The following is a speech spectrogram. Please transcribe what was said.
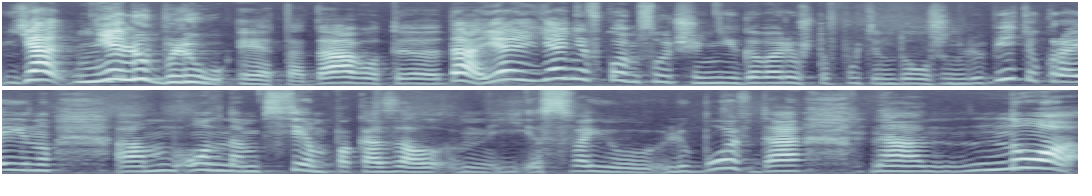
я не люблю это, да, вот, э, да, я, я ни в коем случае не говорю, что Путин должен любить Украину, а, он нам всем показал свою любовь, да, а, но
